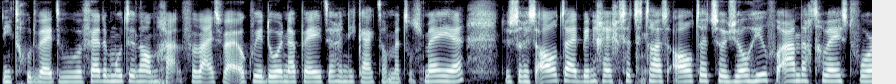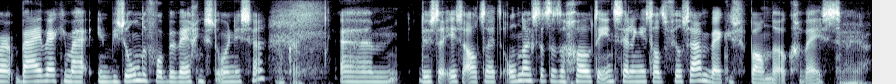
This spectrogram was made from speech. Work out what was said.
niet goed weten hoe we verder moeten. Dan gaan, verwijzen wij ook weer door naar Peter. En die kijkt dan met ons mee. Hè. Dus er is altijd binnen GGZ Centraal is altijd sowieso heel veel aandacht geweest voor bijwerking. Maar in het bijzonder voor bewegingsstoornissen. Oké. Ehm, dus er is altijd, ondanks dat het een grote instelling is, altijd veel samenwerkingsverbanden ook geweest. Ja, ja.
